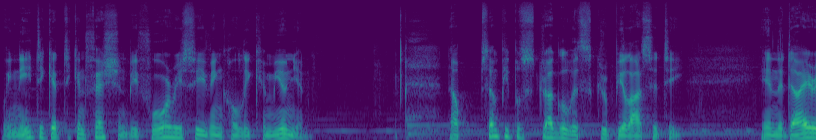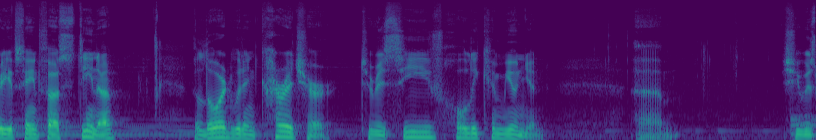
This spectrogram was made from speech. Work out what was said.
we need to get to confession before receiving Holy Communion. Now, some people struggle with scrupulosity. In the diary of St. Faustina, the Lord would encourage her to receive Holy Communion. Um, she was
